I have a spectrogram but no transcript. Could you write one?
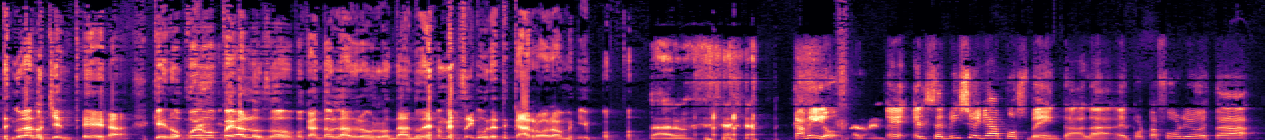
tengo la noche entera que no puedo pegar los ojos porque anda un ladrón rondando. Déjame asegurar este carro ahora mismo. Claro. Camilo, eh, el servicio ya postventa, el portafolio está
